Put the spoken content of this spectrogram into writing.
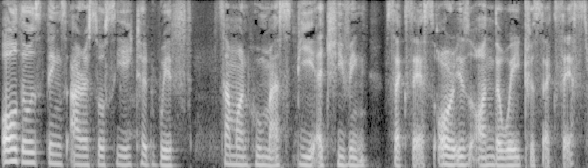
all those things are associated with someone who must be achieving success or is on the way to success.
